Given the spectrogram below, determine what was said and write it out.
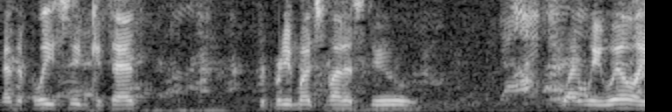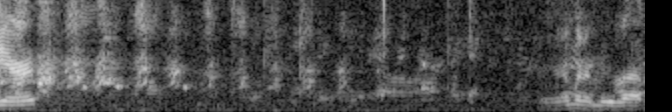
And the police seem content to pretty much let us do what we will here. I'm going to move up.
